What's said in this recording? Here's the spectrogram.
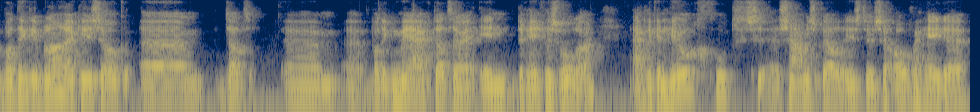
wat denk ik belangrijk is ook dat wat ik merk dat er in de regio Zwolle eigenlijk een heel goed samenspel is tussen overheden,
